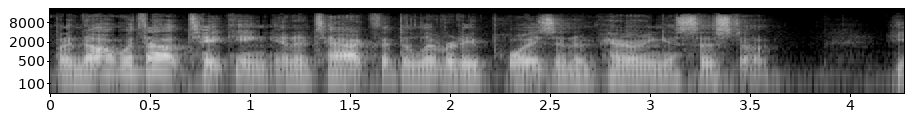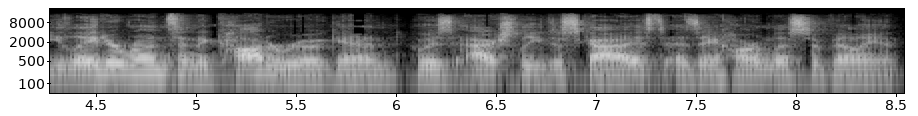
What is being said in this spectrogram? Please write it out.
but not without taking an attack that delivered a poison impairing his system. He later runs into Kataru again, who is actually disguised as a harmless civilian.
